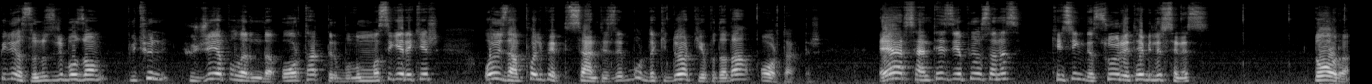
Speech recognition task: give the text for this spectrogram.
Biliyorsunuz ribozom bütün hücre yapılarında ortaktır bulunması gerekir. O yüzden polipeptit sentezi buradaki dört yapıda da ortaktır. Eğer sentez yapıyorsanız kesinlikle su üretebilirsiniz. Doğru.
